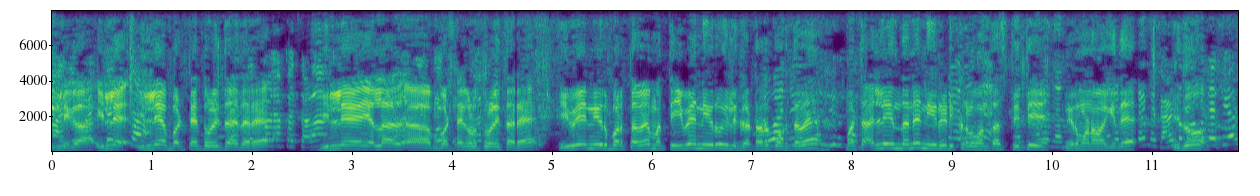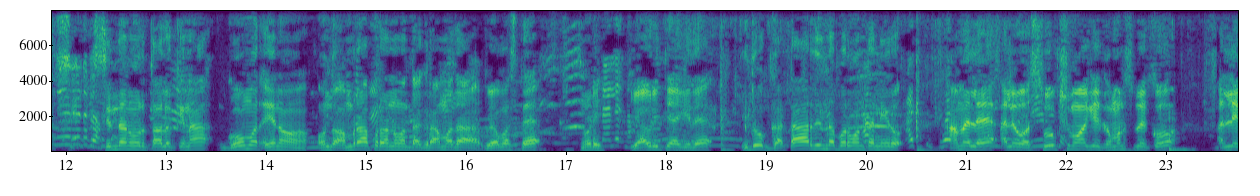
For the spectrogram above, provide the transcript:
ಇಲ್ಲಿಗ ಇಲ್ಲೇ ಇಲ್ಲೇ ಬಟ್ಟೆ ತೊಳಿತಾ ಇದ್ದಾರೆ. ಇಲ್ಲೇ ಎಲ್ಲ ಬಟ್ಟೆಗಳು ತೊಳಿತಾರೆ. ಇವೇ ನೀರು ಬರ್ತವೆ ಮತ್ತೆ ಇವೇ ನೀರು ಇಲ್ಲಿ ಗಟಾರಕ್ಕೆ ಹೋಗ್ತವೆ. ಮತ್ತೆ ಅಲ್ಲಿಂದನೇ ನೀರು ಹಿಡಿಕೊಳ್ಳುವಂತ ಸ್ಥಿತಿ ನಿರ್ಮಾಣವಾಗಿದೆ. ಇದು ಸಿಂಧನೂರು ತಾಲೂಕಿನ ಗೋಮರ್ ಏನು ಒಂದು ಅಮರಾಪುರ ಅನ್ನುವಂತ ಗ್ರಾಮದ ವ್ಯವಸ್ಥೆ. ನೋಡಿ ಯಾವ ರೀತಿಯಾಗಿದೆ. ಇದು ಗಟಾರದಿಂದ ಬರುವಂತ ನೀರು. ಆಮೇಲೆ ಅಲ್ಲಿ ಸೂಕ್ಷ್ಮವಾಗಿ ಗಮನಿಸಬೇಕು. ಅಲ್ಲಿ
